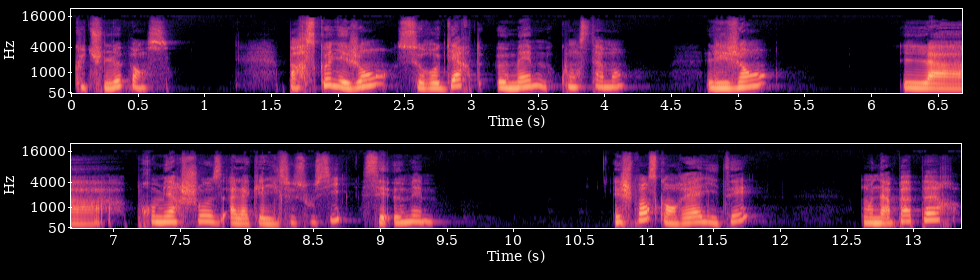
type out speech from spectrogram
que tu ne le penses. Parce que les gens se regardent eux-mêmes constamment. Les gens, la première chose à laquelle ils se soucient, c'est eux-mêmes. Et je pense qu'en réalité, on n'a pas peur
